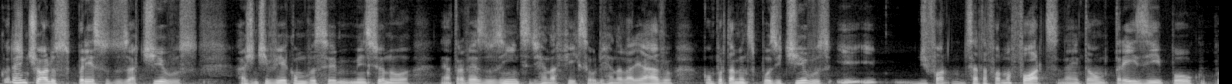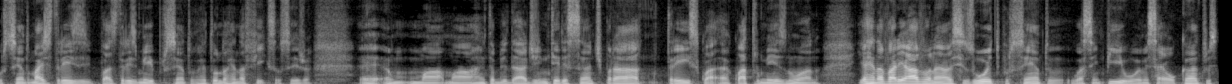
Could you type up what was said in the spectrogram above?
Quando a gente olha os preços dos ativos, a gente vê, como você mencionou, né, através dos índices de renda fixa ou de renda variável, comportamentos positivos e, e de, de, certa forma, fortes. Né? Então, 3 e pouco por cento, mais de 3, quase 3,5% retorno da renda fixa, ou seja, é, é uma, uma rentabilidade interessante para 3, 4 meses no ano. E a renda variável, né, esses 8%, o S&P, o MSCI All Countries,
